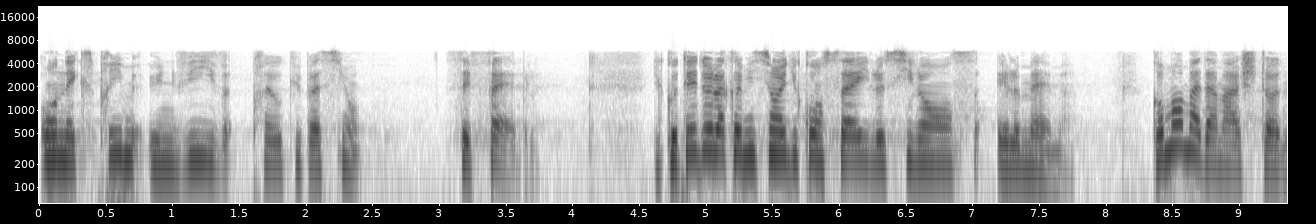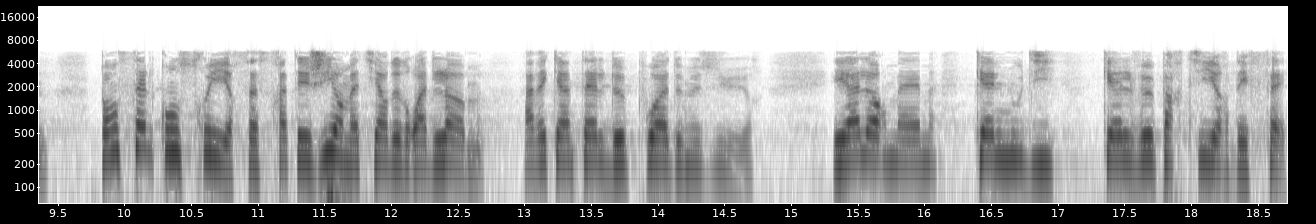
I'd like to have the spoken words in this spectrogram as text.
On exprime une vive préoccupation. C'est faible. Du côté de la Commission et du Conseil, le silence est le même. Comment Mme Ashton pense-t-elle construire sa stratégie en matière de droits de l'homme avec un tel deux poids, deux mesures? Et alors même qu'elle nous dit qu'elle veut partir des faits.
